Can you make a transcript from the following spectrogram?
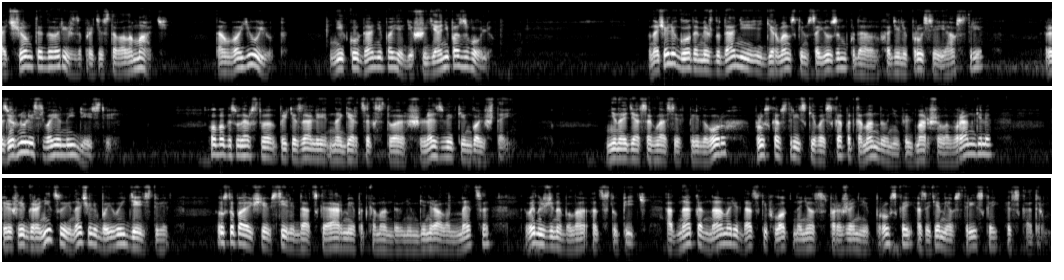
«О чем ты говоришь?» – запротестовала мать. «Там воюют. Никуда не поедешь, я не позволю». В начале года между Данией и Германским Союзом, куда входили Пруссия и Австрия, развернулись военные действия. Оба государства притязали на герцогство Шлезвиг и Гольштейн. Не найдя согласия в переговорах, прусско-австрийские войска под командованием фельдмаршала Врангеля перешли границу и начали боевые действия. Уступающая в силе датская армия под командованием генерала Метца вынуждена была отступить. Однако на море датский флот нанес поражение прусской, а затем и австрийской эскадрам.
